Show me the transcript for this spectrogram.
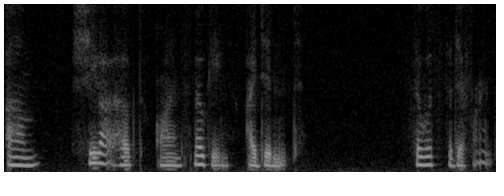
Um, she got hooked on smoking. I didn't. So what's the difference?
